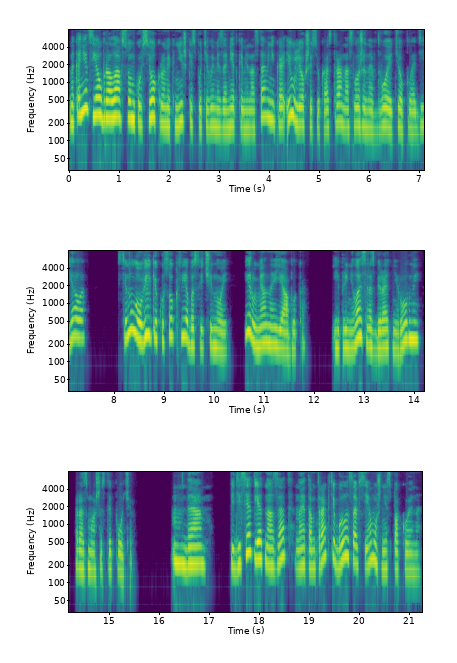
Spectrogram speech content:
Наконец я убрала в сумку все, кроме книжки с путевыми заметками наставника и, улегшись у костра на сложенное вдвое теплое одеяло, стянула у Вильки кусок хлеба с ветчиной и румяное яблоко и принялась разбирать неровный, размашистый почерк. Да, пятьдесят лет назад на этом тракте было совсем уж неспокойно.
